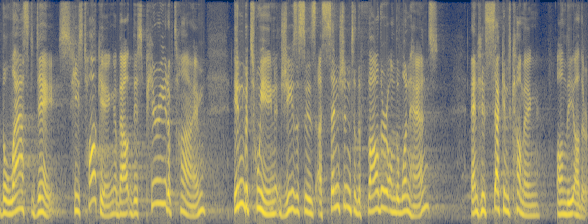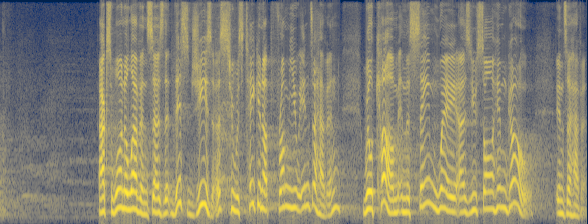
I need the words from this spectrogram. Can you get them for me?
the last days, he's talking about this period of time in between Jesus' ascension to the Father on the one hand and his second coming on the other. Acts 1:11 says that this Jesus who was taken up from you into heaven will come in the same way as you saw him go into heaven.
